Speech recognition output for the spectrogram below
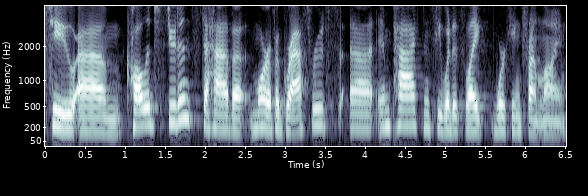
to um, college students to have a more of a grassroots uh, impact and see what it's like working frontline.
